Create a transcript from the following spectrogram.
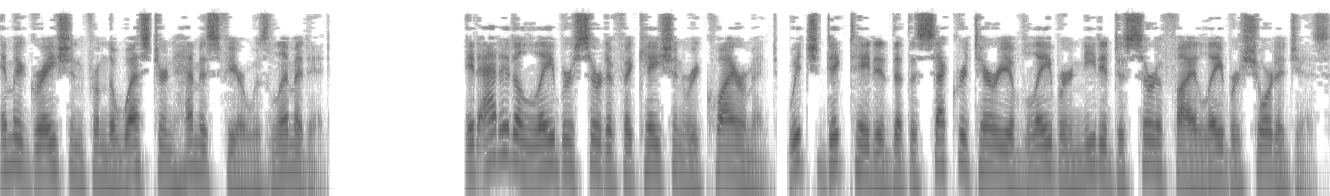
immigration from the Western Hemisphere was limited. It added a labor certification requirement, which dictated that the Secretary of Labor needed to certify labor shortages.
